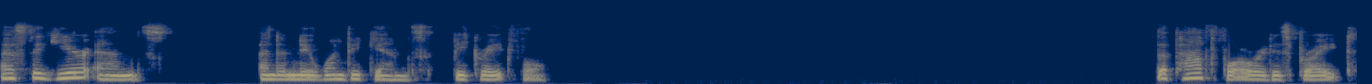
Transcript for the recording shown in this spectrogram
As the year ends and a new one begins, be grateful. The path forward is bright.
